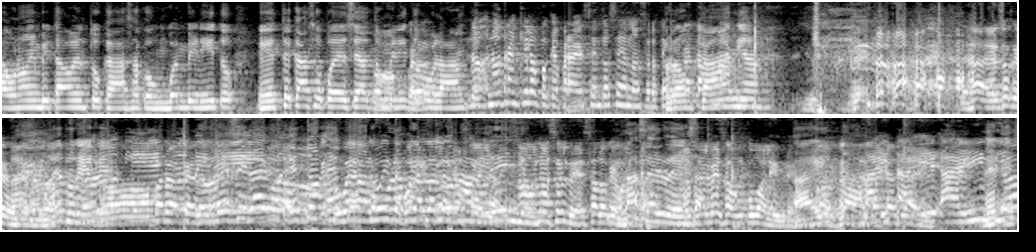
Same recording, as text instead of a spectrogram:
a unos invitados en tu casa con un buen vinito. En este caso puede ser hasta un vinito pero- blanco. No, no, tranquilo, porque para eso entonces nosotros te ron contratamos a ti. Deja eso que... Oye, porque es No que... No, pero que te voy a decir algo, esto- que tú ves a Luis y te pones a hablar de navideña. No, una cerveza lo que Una cerveza. Una cerveza o un Cuba libre. Ahí está. Ahí está, ahí, ahí Eso,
